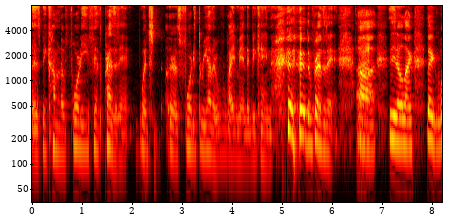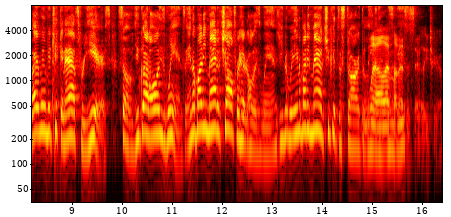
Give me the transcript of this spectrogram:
has become the 45th president, which there's 43 other white men that became the president. Uh, you know, like like white men been kicking ass for years. So you got all these wins. Ain't nobody mad at y'all for having all these wins. You know, ain't nobody mad that you get to star at the lead. Well, that's not necessarily true.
